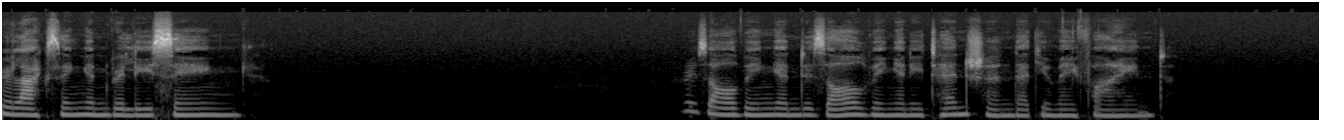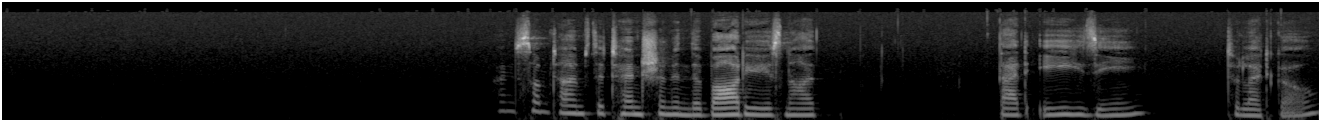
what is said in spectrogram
relaxing and releasing, resolving and dissolving any tension that you may find. And sometimes the tension in the body is not that easy to let go.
